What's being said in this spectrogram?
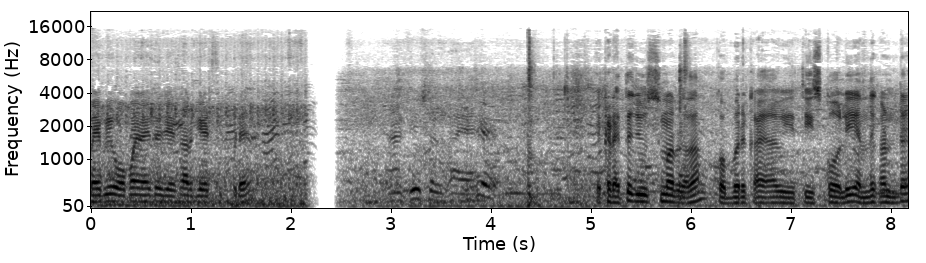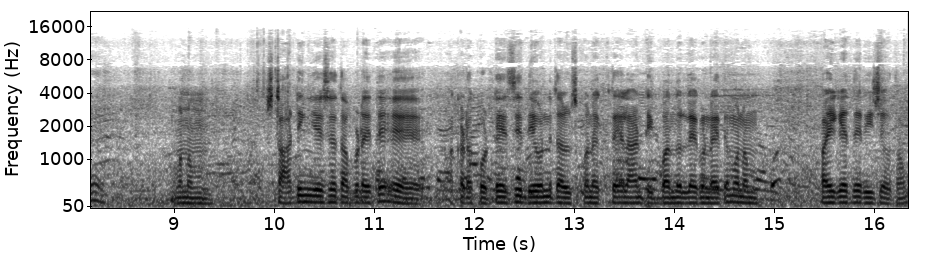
మేబీ ఓపెన్ అయితే చేశారు గేట్స్ ఇప్పుడే. ఇక్కడైతే చూస్తున్నారు కదా కొబ్బరికాయ అవి తీసుకోవాలి. ఎందుకంటే మనం స్టార్టింగ్ చేసేటప్పుడైతే అక్కడ కొట్టేసి దేవుణ్ణి తలుచుకొని ఎక్కితే ఎలాంటి ఇబ్బందులు లేకుండా అయితే మనం పైకైతే రీచ్ అవుతాం.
